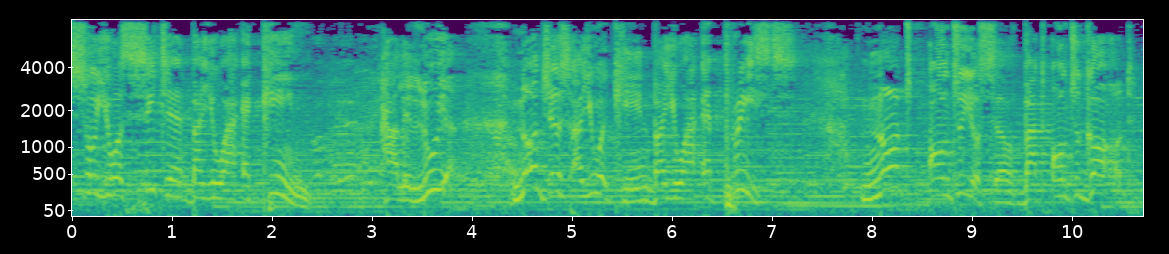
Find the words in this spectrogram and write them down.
So you are seated, but you are a king. Hallelujah. Not just are you a king, but you are a priest not unto yourself, but unto God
